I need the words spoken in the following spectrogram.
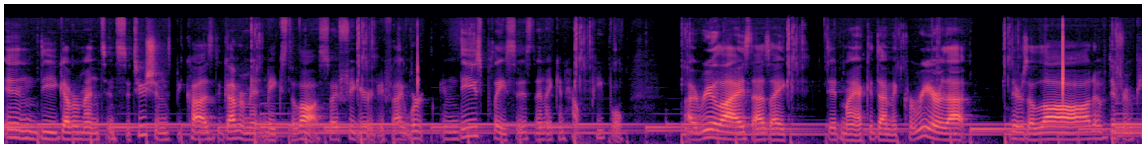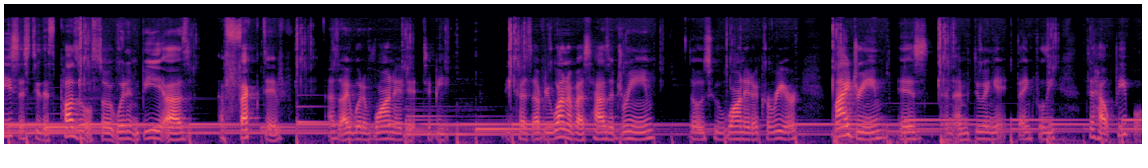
in the government institutions because the government makes the laws. So I figured if I work in these places, then I can help people. I realized as I did my academic career that there's a lot of different pieces to this puzzle, so it wouldn't be as effective as I would have wanted it to be. Because every one of us has a dream, those who wanted a career. My dream is, and I'm doing it thankfully, to help people,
